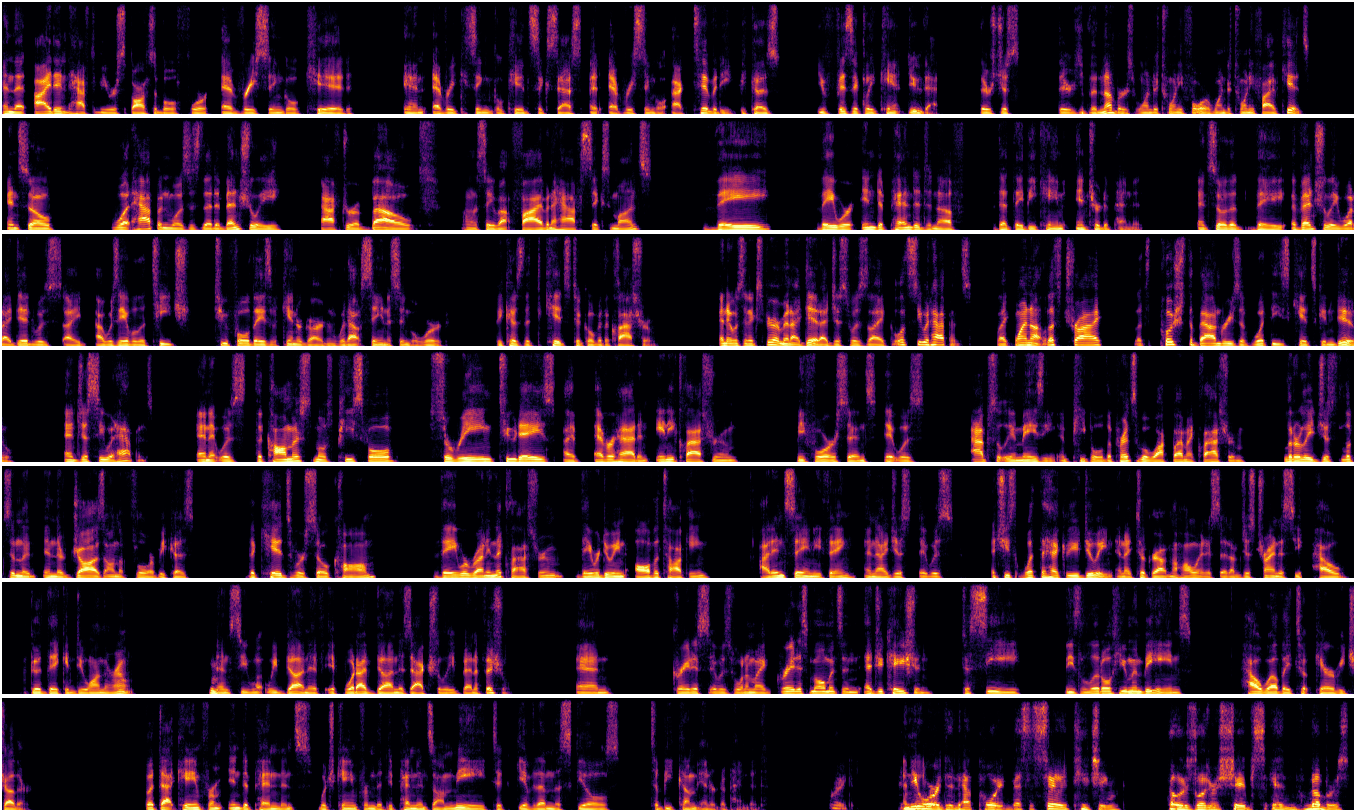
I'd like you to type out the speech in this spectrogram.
And that I didn't have to be responsible for every single kid and every single kid's success at every single activity because you physically can't do that. There's just, there's the numbers one to 24, one to 25 kids. And so what happened was, is that eventually after about, I want to say about five and a half, six months, they, they were independent enough that they became interdependent. And so that they eventually, what I did was I, I was able to teach two full days of kindergarten without saying a single word because the kids took over the classroom. And it was an experiment I did. I just was like, let's see what happens. Like, why not? Let's try, let's push the boundaries of what these kids can do and just see what happens. And it was the calmest, most peaceful, serene two days I've ever had in any classroom before or since. It was absolutely amazing. And people, the principal walked by my classroom, literally just looks in the in their jaws on the floor because the kids were so calm. They were running the classroom. They were doing all the talking. I didn't say anything. And I just, it was and she's, what the heck are you doing? And I took her out in the hallway and I said, I'm just trying to see how good they can do on their own hmm. and see what we've done. If, if what I've done is actually beneficial and greatest, it was one of my greatest moments in education to see these little human beings, how well they took care of each other. But that came from independence, which came from the dependence on me to give them the skills to become interdependent. Right. And you weren't at that point necessarily teaching colors, letters, shapes, and numbers,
